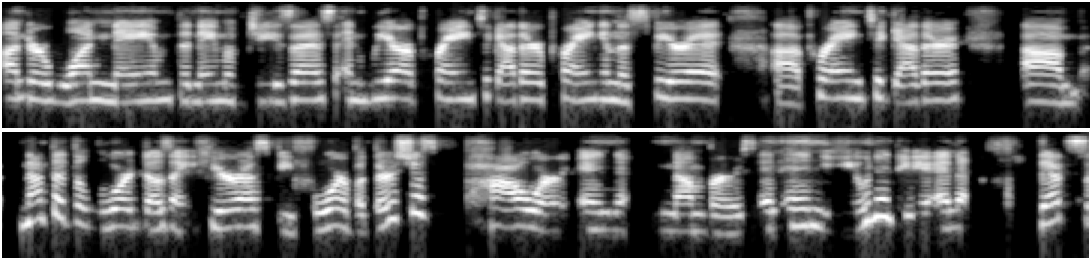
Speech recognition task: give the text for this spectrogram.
under one name, the name of Jesus, and we are praying together, praying in the Spirit, uh, praying together, um, not that the Lord doesn't hear us before, but there's just power in numbers and in unity. And that's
